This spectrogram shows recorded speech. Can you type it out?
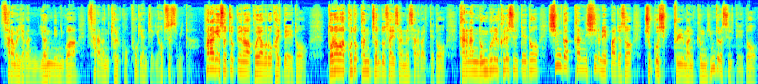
사람을 향한 연민과 사랑은 결코 포기한 적이 없었습니다. 화랑에서 쫓겨나 고향으로 갈 때에도 돌아와 고독한 전도사의 삶을 살아갈 때도 가난한 농부를 그렸을 때도 심각한 시련에 빠져서 죽고 싶을 만큼 힘들었을 때에도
